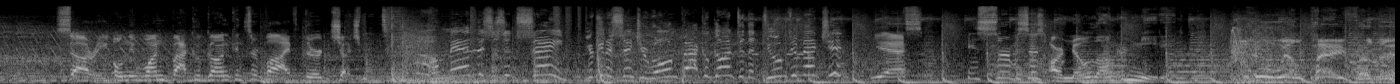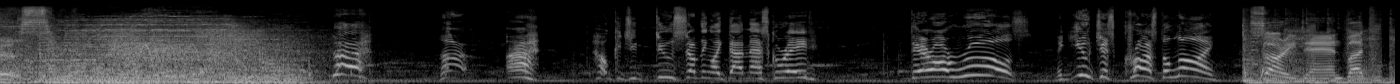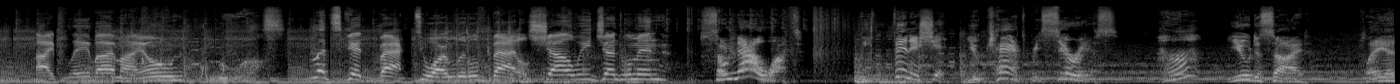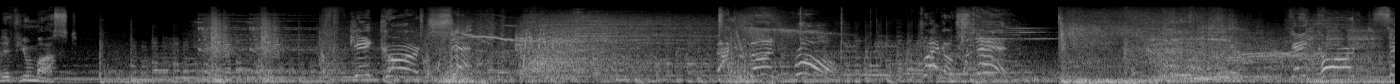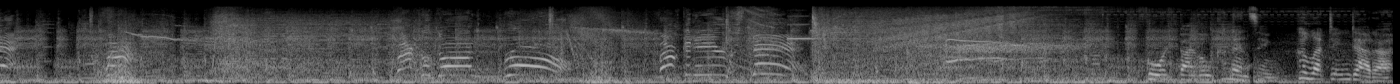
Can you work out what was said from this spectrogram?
Sorry, only one Bakugan can survive Third Judgment. Oh man, this is insane! You're gonna send your own Bakugan to the Doom Dimension? Yes, his services are no longer needed. You will pay for this! Ah! Ah! Ah! How could you do something like that, Masquerade? There are rules! And you just crossed the line! Sorry, Dan, but I play by my own rules. Let's get back to our little battle, shall we, gentlemen? So now what? We finish it! You can't be serious. Huh? You decide. Play it if you must. Gate card set! Bakugan, roll! Drago, stand! Gate card set! Ha! Bakugan Battle commencing. Collecting data.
